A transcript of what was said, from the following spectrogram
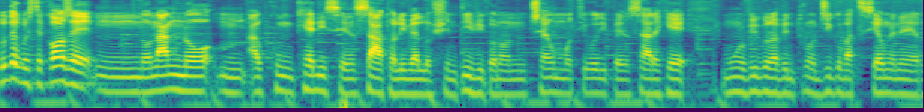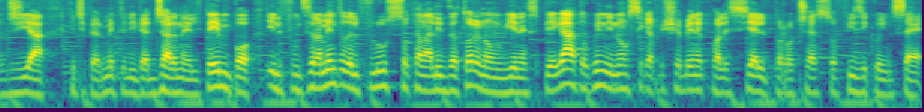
Tutte queste cose mh, non hanno mh, alcunché di sensato a livello scientifico, non c'è un motivo di pensare che 1,21 gigawatt sia un'energia che ci permette di viaggiare nel tempo. Il funzionamento del flusso canalizzatore non viene spiegato, quindi non si capisce bene quale sia il processo fisico in sé.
